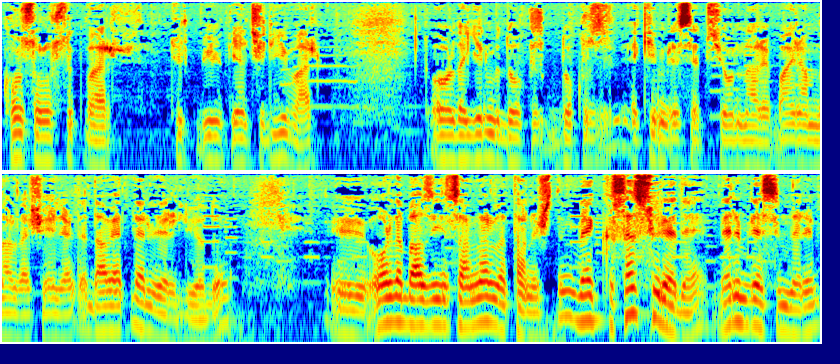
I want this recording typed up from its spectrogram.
konsolosluk var. Türk Büyükelçiliği var. Orada 29 9 Ekim resepsiyonları, bayramlarda şeylerde davetler veriliyordu. Ee, orada bazı insanlarla tanıştım ve kısa sürede benim resimlerim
